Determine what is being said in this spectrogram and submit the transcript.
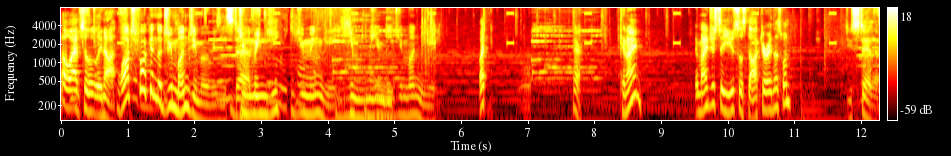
Oh, absolutely not. Watch fucking the Jumanji movies instead. Jumanji. Jumanji. Jumanji. Jumanji. What? Here, Can I? Am I just a useless doctor in this one? you stay there.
